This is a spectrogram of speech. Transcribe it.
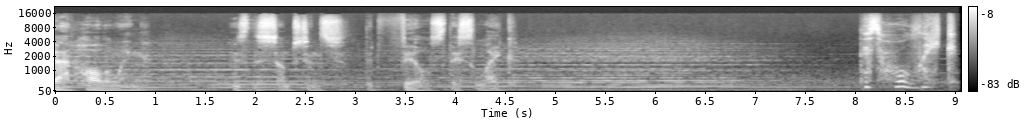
That hollowing is the substance that fills this lake. This whole lake.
